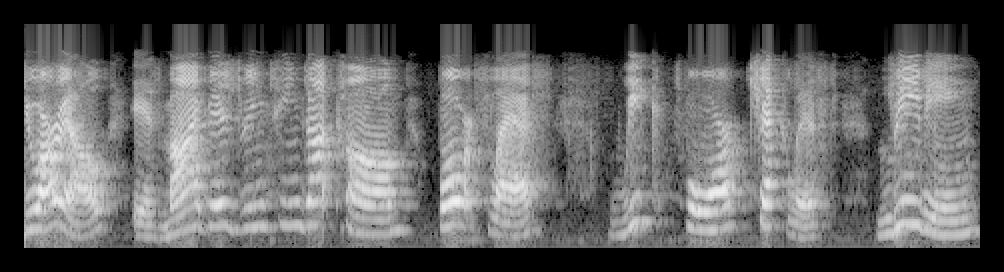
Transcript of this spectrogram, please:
URL is mybizdreamteam.com forward slash week four checklist leaving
